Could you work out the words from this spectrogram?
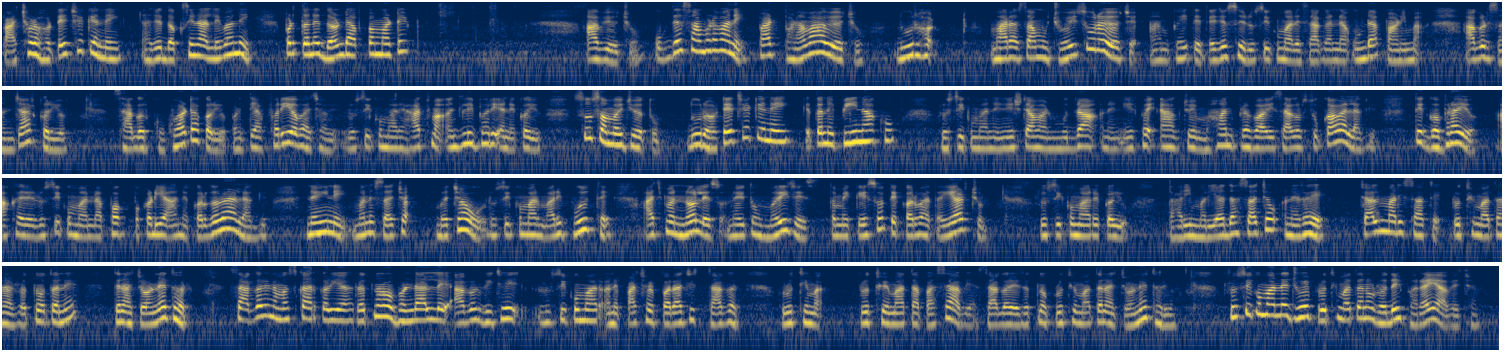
પાછળ હટે છે કે નહીં? આજે દક્ષિણા લેવા નહીં, પણ તને દંડ આપવા માટે આવ્યો છું. ઉપદેશ સાંભળવા નહીં પાઠ ભણાવવા આવ્યો છું. દૂર હટ. મારા સામું જોઈ શું રહ્યો છે? આમ કહી તે તેજસ્વી ઋષિકુમારે સાગરના ઊંડા પાણીમાં આગળ સંચાર કર્યો. સાગર ઘૂઘવાટા કર્યો, પણ ત્યાં ફરી અવાજ આવ્યો. ઋષિકુમારે હાથમાં અંજલી ભરી અને કહ્યું, શું સમજ્યું તું? દૂર હટે છે કે નહીં કે તને પી નાખું? ઋષિકુમારની નિષ્ઠાવાન મુદ્રા અને નિર્ભય આંખ જોઈ મહાન પ્રભાવી સાગર સુકાવા લાગ્યો. તે ગભરાયો. આખરે ઋષિકુમારના પગ પકડ્યા અને કરગરવા લાગ્યો. નહીં નહીં, મને સચા, બચાવો. ઋષિકુમાર, મારી ભૂલ થઈ. આજમાં ન લેશો, નહીં તો હું મરી જઈશ. તમે કહેશો તે કરવા તૈયાર છું. ઋષિકુમારે કહ્યું, તારી મર્યાદા સાચવ અને રહે. ચાલ મારી સાથે. પૃથ્વી માતાના રત્નો તને તેના ચરણે ધર. સાગરે નમસ્કાર કર્યા. રત્નોનો ભંડાર લઈ આગળ વિજય, ઋષિકુમાર અને પાછળ પરાજિત સાગર પૃથ્વીમાં પૃથ્વી માતા પાસે આવ્યા. સાગરે રત્નો પૃથ્વી માતાના ચરણે ધર્યો. ઋષિકુમારને જોઈ પૃથ્વી માતાનું હૃદય ભરાઈ આવે છે.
